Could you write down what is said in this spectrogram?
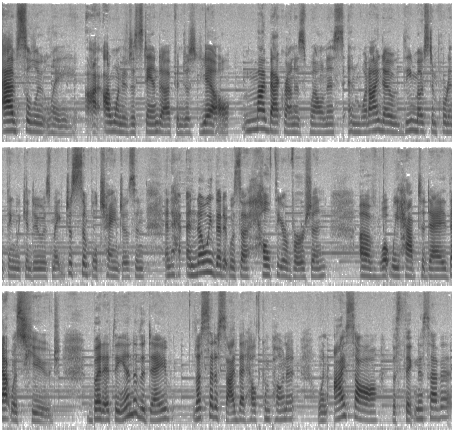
Absolutely. I, I, wanted to stand up and just yell. My background is wellness, and what I know the most important thing we can do is make just simple changes. And, and, and knowing that it was a healthier version of what we have today, that was huge. But at the end of the day, let's set aside that health component. When I saw the thickness of it,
